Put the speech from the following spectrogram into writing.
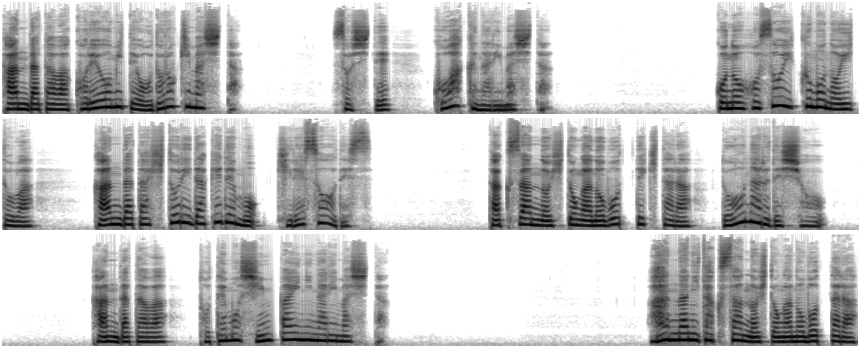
神田田はこれを見て驚きました。そして怖くなりました。この細い雲の糸は神田田一人だけでも切れそうです。たくさんの人が登ってきたらどうなるでしょう。神田田はとても心配になりました。あんなにたくさんの人が登ったら、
